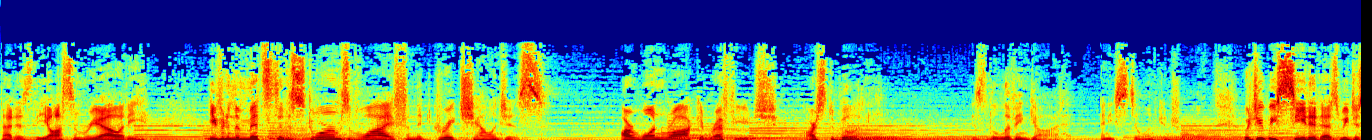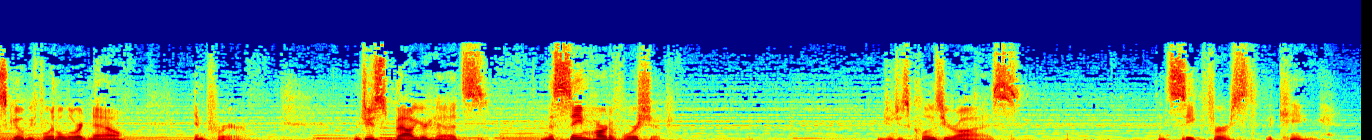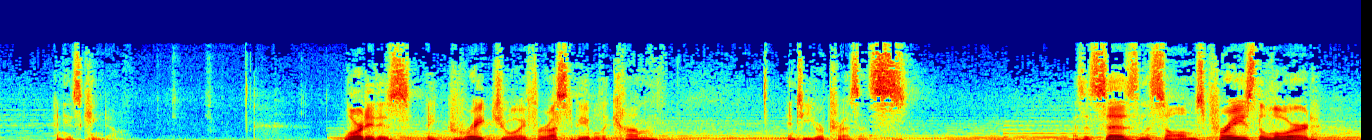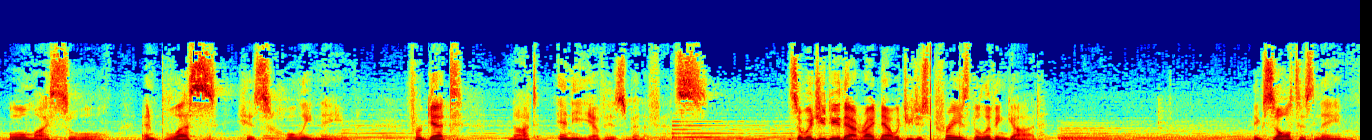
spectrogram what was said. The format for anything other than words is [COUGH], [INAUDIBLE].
That is the awesome reality. Even in the midst of the storms of life and the great challenges, our one rock and refuge, our stability, is the living God, and He's still in control. Would you be seated as we just go before the Lord now in prayer? Would you just bow your heads in the same heart of worship? Would you just close your eyes and seek first the King and His kingdom? Lord, it is a great joy for us to be able to come into your presence. As it says in the Psalms, praise the Lord, O my soul, and bless his holy name. Forget not any of his benefits. So, would you do that right now? Would you just praise the living God? Exalt his name.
